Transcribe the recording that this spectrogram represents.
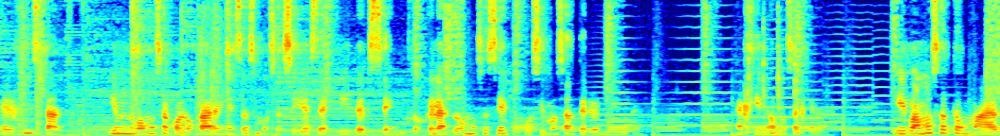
el cristal y nos vamos a colocar en estas mozasillas de aquí del centro en las dos mozasillas que pusimos anteriormente. Aquí nos vamos a quedar. Y vamos a tomar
